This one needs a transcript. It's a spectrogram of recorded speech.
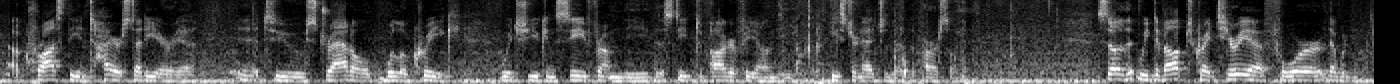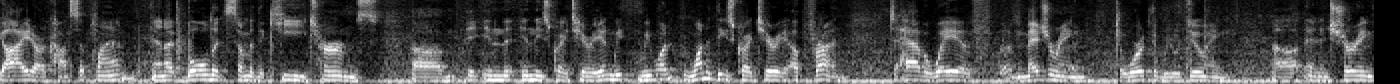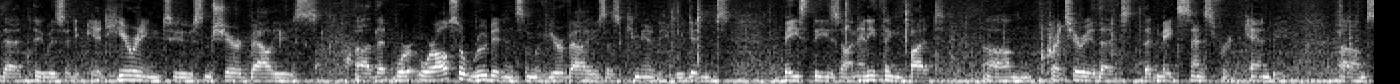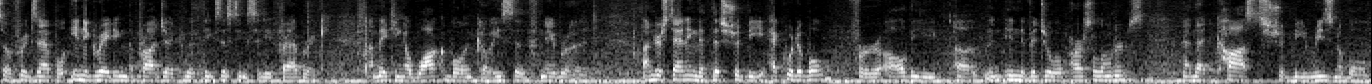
across the entire study area uh, to straddle Willow Creek, which you can see from the, the steep topography on the eastern edge of the, the parcel. So that we developed criteria for, that would guide our concept plan, and I've bolded some of the key terms um, in, the, in these criteria. And we, we wanted, wanted these criteria up front to have a way of of measuring the work that we were doing uh, and ensuring that it was ad- adhering to some shared values uh, that were, were also rooted in some of your values as a community. We didn't base these on anything but um, criteria that, that made sense for Canby. Um, So, for example, integrating the project with the existing city fabric, uh, making a walkable and cohesive neighborhood, understanding that this should be equitable for all the uh, individual parcel owners, and that costs should be reasonable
